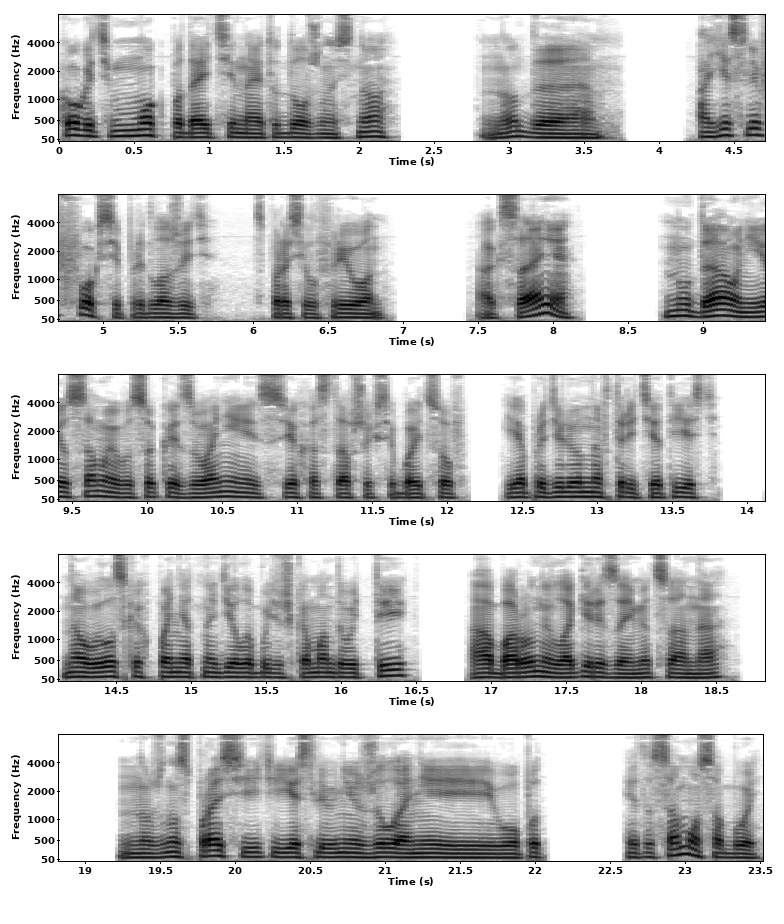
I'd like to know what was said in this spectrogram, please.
Коготь мог подойти на эту должность, но... Ну да. А если Фокси предложить? Спросил Фрион. Оксане? Ну да, у нее самое высокое звание из всех оставшихся бойцов, и определенный авторитет есть. На вылазках, понятное дело, будешь командовать ты, а обороной лагеря займется она. Нужно спросить, есть ли у нее желание и опыт. Это само собой.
